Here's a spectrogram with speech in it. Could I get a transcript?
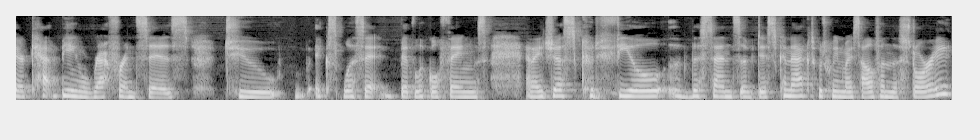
there kept being references to explicit biblical things and i just could feel the sense of disconnect between myself and the story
